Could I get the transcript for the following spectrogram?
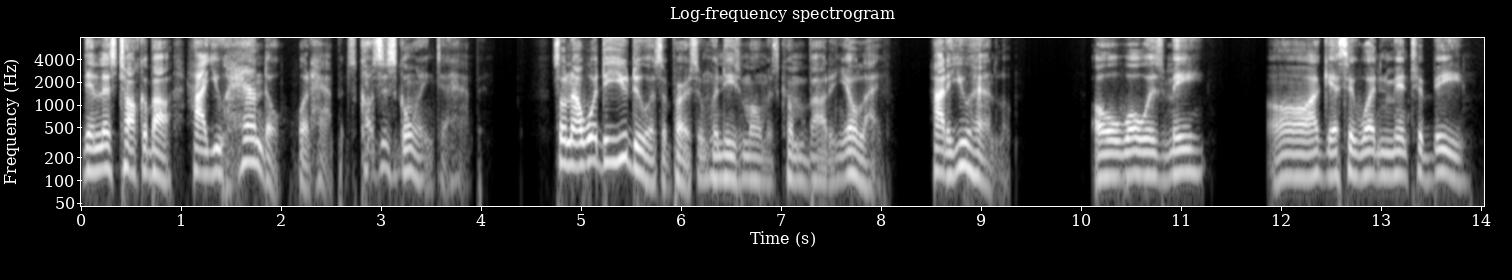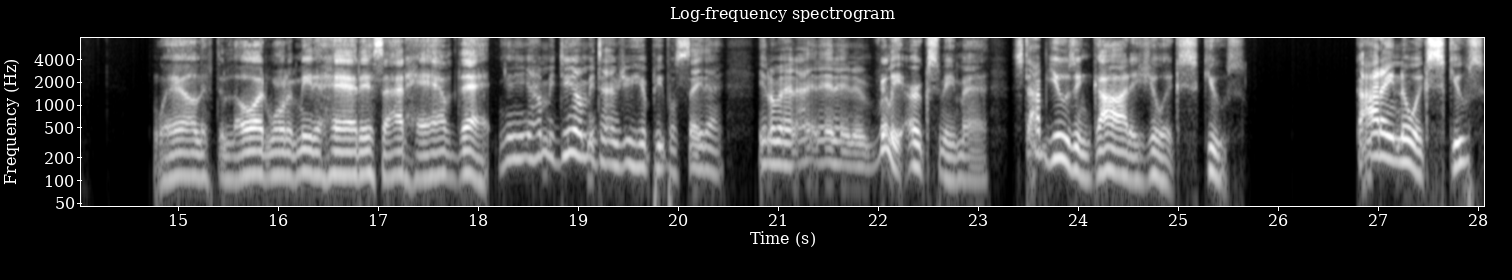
then let's talk about how you handle what happens because it's going to happen. So now, what do you do as a person when these moments come about in your life? How do you handle them? Oh, woe is me. Oh, I guess it wasn't meant to be. Well, if the Lord wanted me to have this, I'd have that. You know how many? Do you know how many times you hear people say that? You know, man, and it really irks me, man. Stop using God as your excuse. God ain't no excuse.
